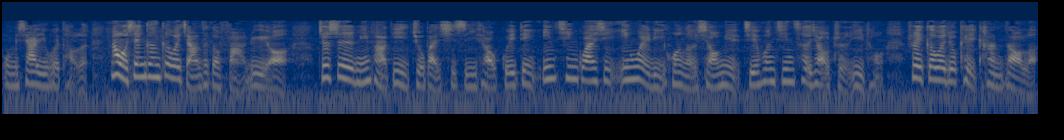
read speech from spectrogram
我们下一回讨论。那我先跟各位讲这个法律哦，就是民法第九百七十一条规定，姻亲关系因为离婚而消灭，结婚经撤销者一同。所以各位就可以看到了，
